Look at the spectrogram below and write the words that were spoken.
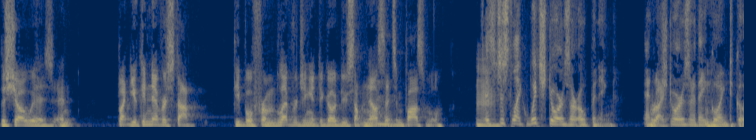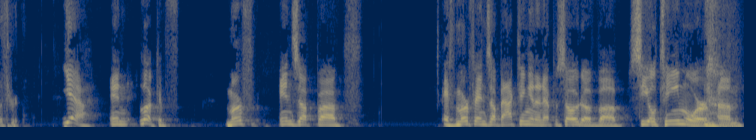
the show is. And but you can never stop people from leveraging it to go do something else. That's mm-hmm. impossible. It's just like which doors are opening and Right. which doors are they mm-hmm. going to go through. Yeah, and look, if Murph ends up, uh, if Murph ends up acting in an episode of uh, SEAL Team, or um,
